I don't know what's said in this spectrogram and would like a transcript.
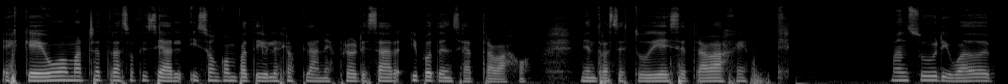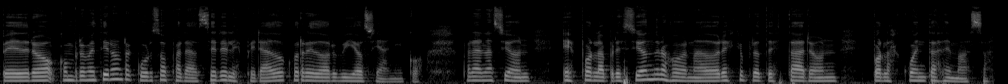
es que hubo marcha atrás oficial y son compatibles los planes progresar y potenciar trabajo. Mientras se estudia y se trabaje, Mansur y Guado de Pedro comprometieron recursos para hacer el esperado corredor bioceánico. Para Nación es por la presión de los gobernadores que protestaron por las cuentas de masa.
